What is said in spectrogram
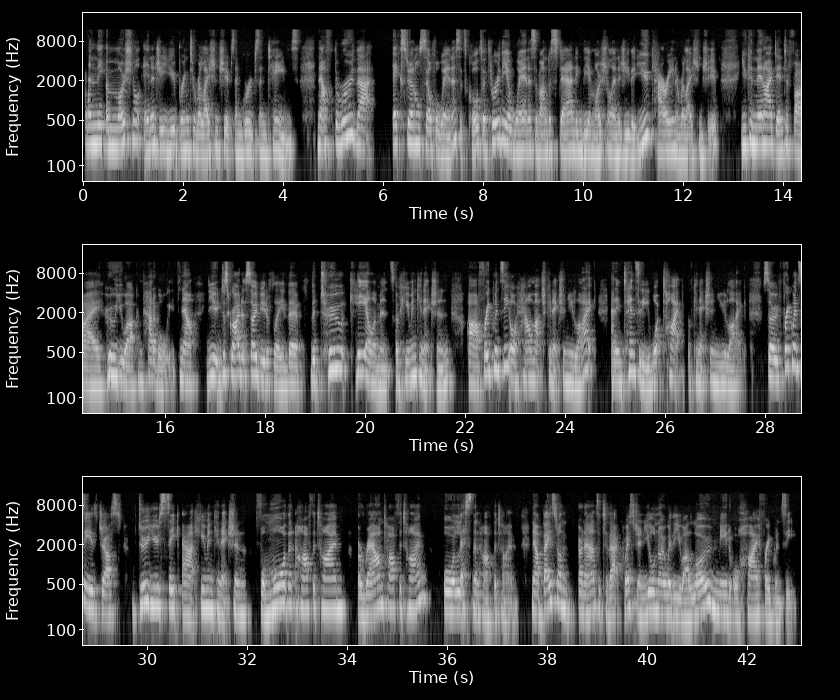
and the emotional energy you bring to relationships and groups and teams. Now, through that external self awareness, it's called. So, through the awareness of understanding the emotional energy that you carry in a relationship, you can then identify who you are compatible with. Now, you described it so beautifully. The, the two key elements of human connection are frequency or how much connection you like, and intensity, what type of connection you like. So, frequency is just do you seek out human connection for more than half the time, around half the time? Or less than half the time. Now, based on an answer to that question, you'll know whether you are low, mid, or high frequency.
